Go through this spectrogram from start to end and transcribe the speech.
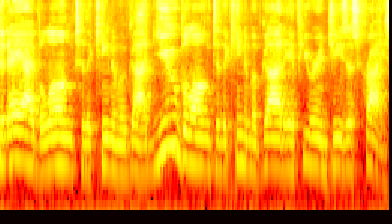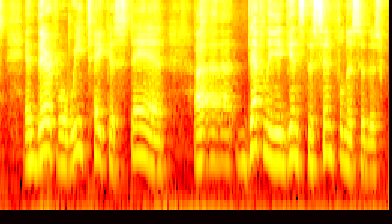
Today I belong to the kingdom of God. You belong to the kingdom of God if you are in Jesus Christ. And therefore, we take a stand uh, uh, definitely against the sinfulness of this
